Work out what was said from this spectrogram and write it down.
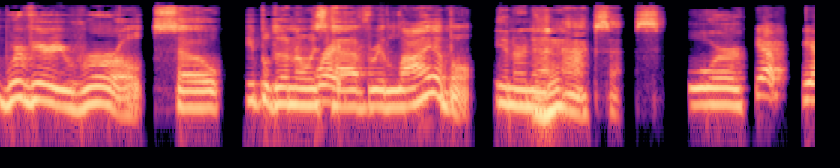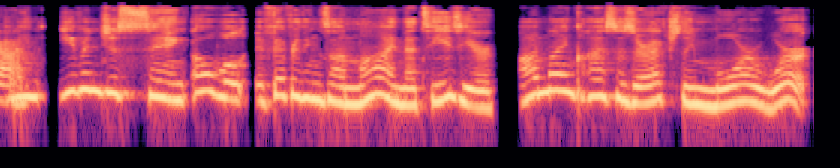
we're very rural, so people don't always Right. have reliable internet Mhm. access. Or Yep. I Yeah. mean, even just saying, oh, well, if everything's online, that's easier. Online classes are actually more work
